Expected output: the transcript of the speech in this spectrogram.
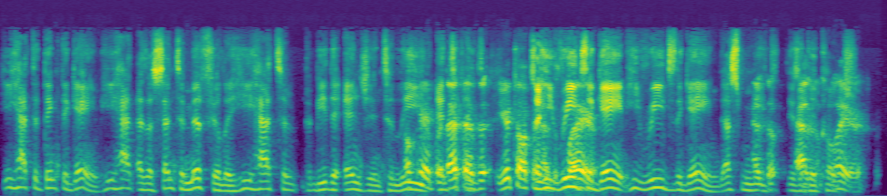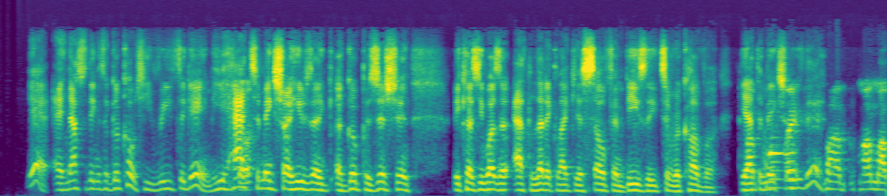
he had to think the game. He had, as a center midfielder, he had to be the engine to lead. okay? But that's to- as a, you're talking. so he reads the game. He reads the game. That's what a, he's a good a coach. player. Yeah, and that's the thing. He's a good coach. He reads the game. He had So- to make sure he was in a good position because he wasn't athletic like yourself and Beasley to recover. He had to make sure point- he's there. My, my, my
